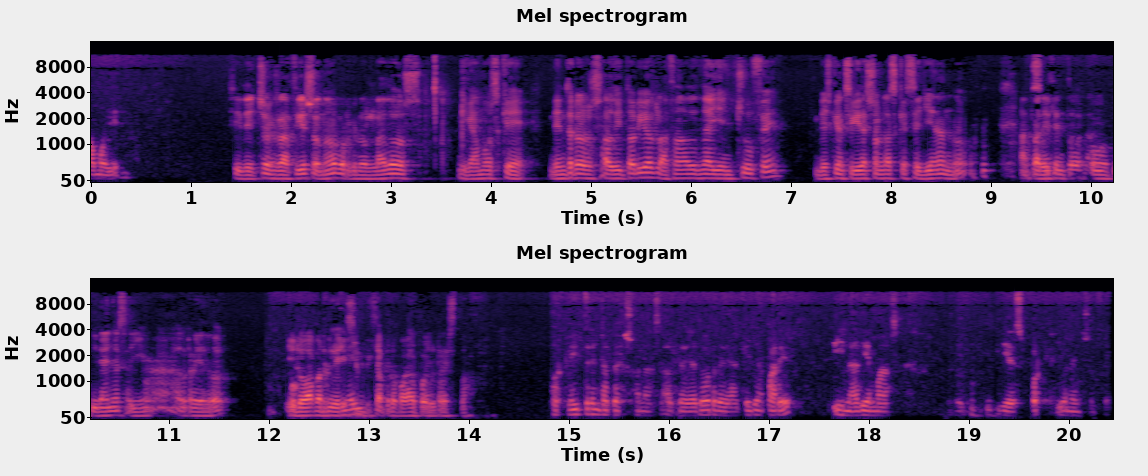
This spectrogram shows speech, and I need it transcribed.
va muy bien. Sí, de hecho es gracioso, ¿no? Porque los lados, digamos que dentro de los auditorios, la zona donde hay enchufe, ves que enseguida son las que se llenan, ¿no? Aparecen todos como pirañas allí alrededor. Y luego a partir de ahí se empieza a propagar por el resto. Porque hay 30 personas alrededor de aquella pared y nadie más. Y es porque hay un enchufe.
